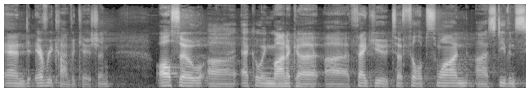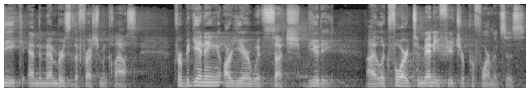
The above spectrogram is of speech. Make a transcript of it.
and every convocation. Also, uh, echoing Monica, uh, thank you to Philip Swan, uh, Stephen Sieck, and the members of the freshman class for beginning our year with such beauty. I look forward to many future performances.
